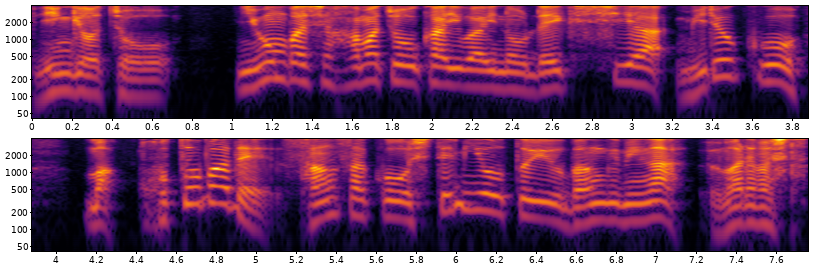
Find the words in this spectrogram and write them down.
人形町、日本橋浜町界隈の歴史や魅力を、ま、言葉で散策をしてみようという番組が生まれました。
